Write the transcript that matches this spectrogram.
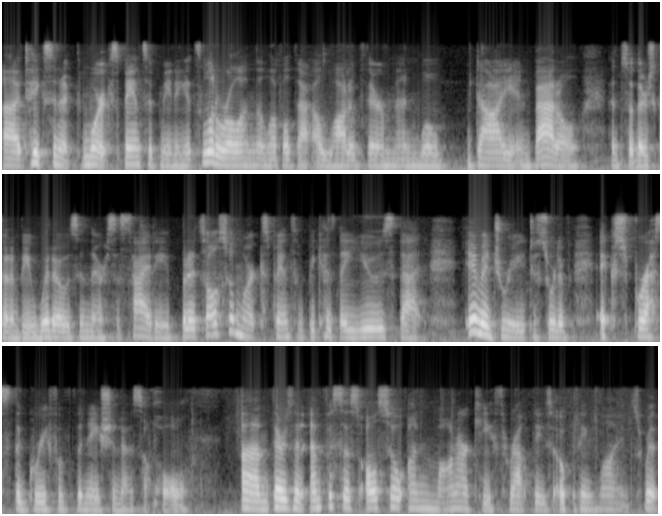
uh, takes in a more expansive meaning. It's literal on the level that a lot of their men will die in battle, and so there's going to be widows in their society. But it's also more expansive because they use that imagery to sort of express the grief of the nation as a whole. Um, there's an emphasis also on monarchy throughout these opening lines, where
